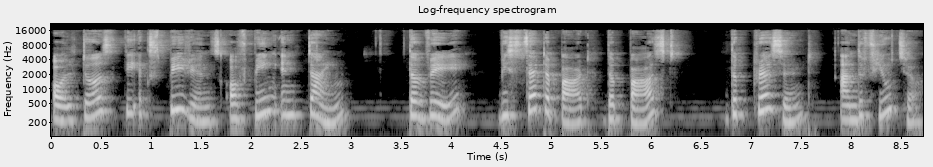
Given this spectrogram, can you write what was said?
alters the experience of being in time the way we set apart the past, the present, and the future.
